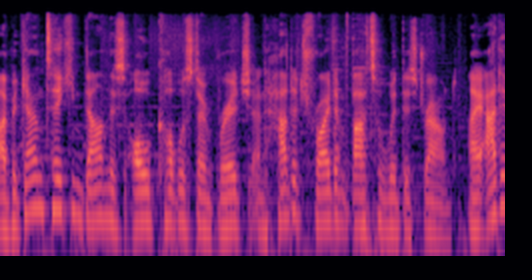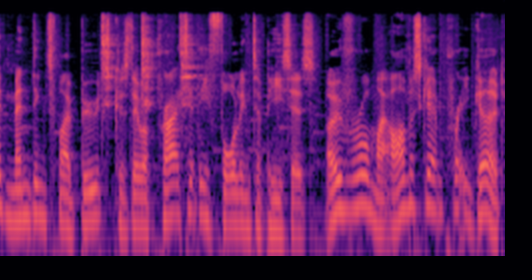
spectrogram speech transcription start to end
I began taking down this old cobblestone bridge and had a trident battle with this drowned. I added mending to my boots because they were practically falling to pieces. Overall, my armor's getting pretty good.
